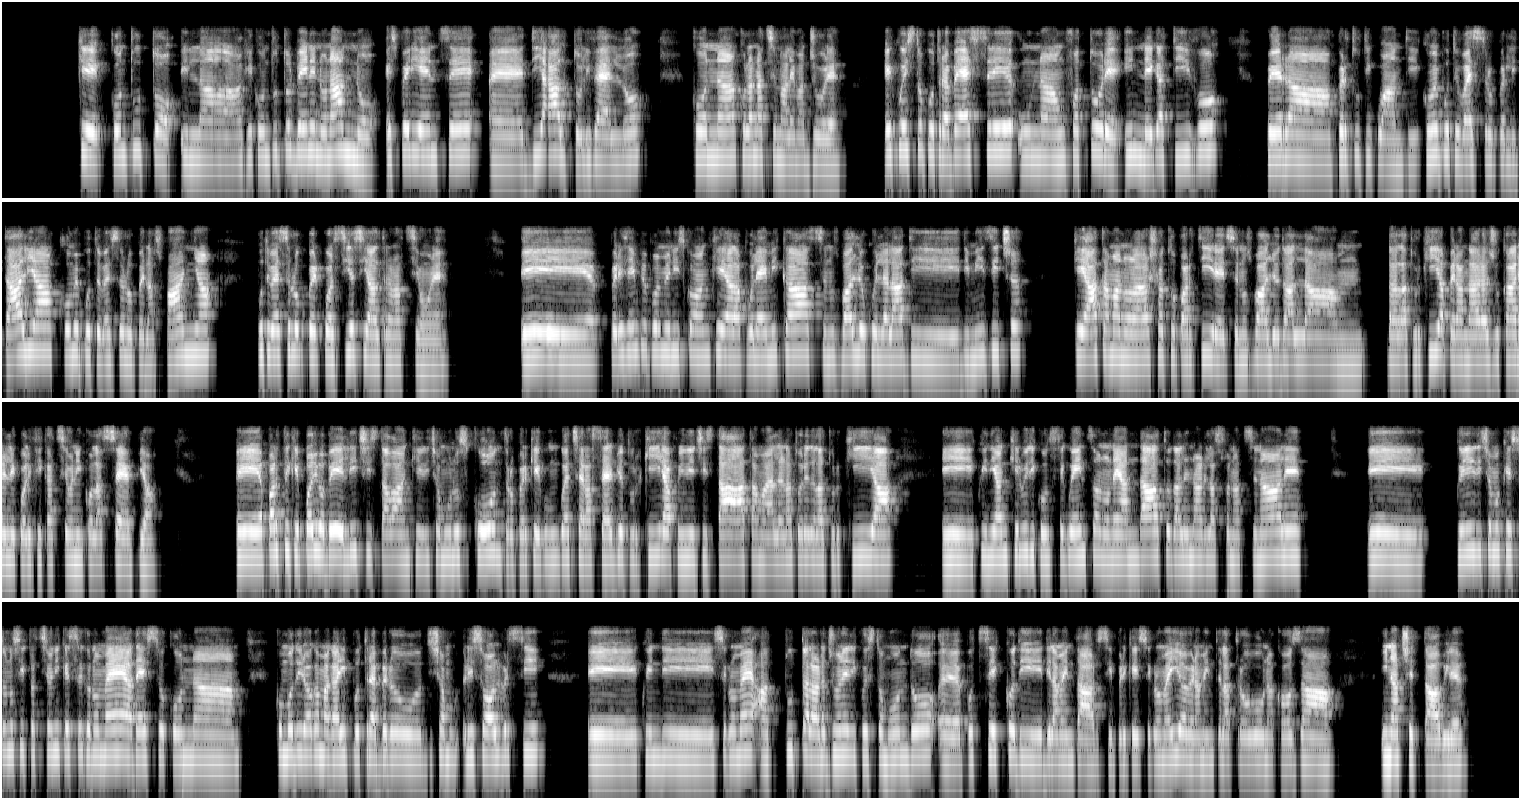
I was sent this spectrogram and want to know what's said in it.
che con tutto il, che con tutto il bene non hanno esperienze eh, di alto livello con, con, la nazionale maggiore. E questo potrebbe essere una, un fattore in negativo per, uh, per tutti quanti, come poteva esserlo per l'Italia, come poteva esserlo per la Spagna, poteva esserlo per qualsiasi altra nazione. E per esempio poi mi unisco anche alla polemica, se non sbaglio, quella là di, di Misic, che Ataman non ha lasciato partire, se non sbaglio, dalla, dalla Turchia per andare a giocare le qualificazioni con la Serbia. E a parte che poi, vabbè, lì ci stava anche, diciamo, uno scontro, perché comunque c'era Serbia-Turchia, quindi ci sta Ataman, allenatore della Turchia, e quindi anche lui di conseguenza non è andato ad allenare la sua nazionale. E quindi diciamo che sono situazioni che secondo me adesso con, uh, con Modiroga magari potrebbero diciamo risolversi. E quindi secondo me ha tutta la ragione di questo mondo eh, Pozzecco di, di lamentarsi perché secondo me io veramente la trovo una cosa inaccettabile.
